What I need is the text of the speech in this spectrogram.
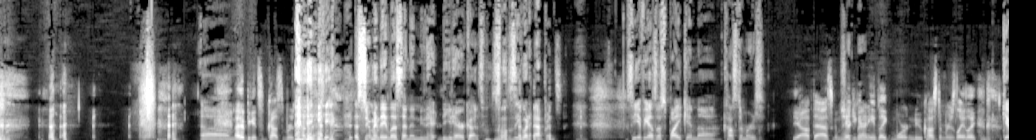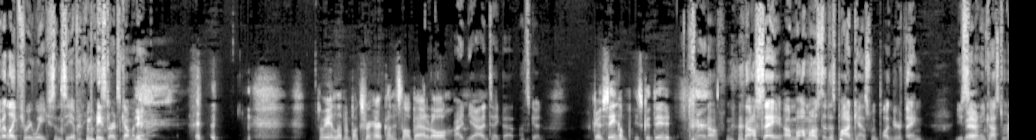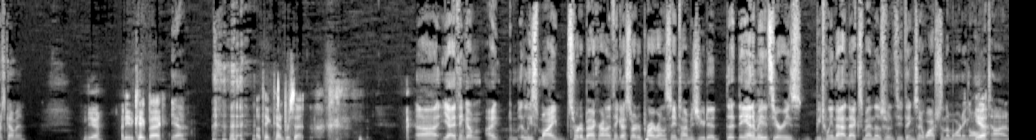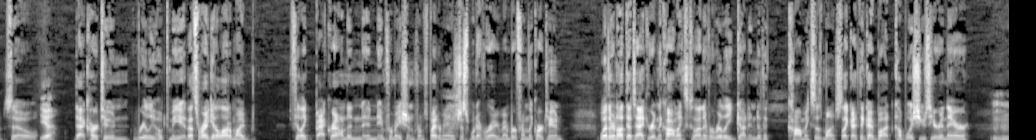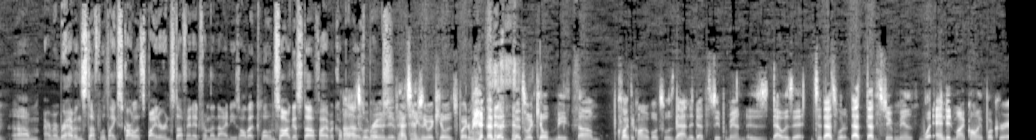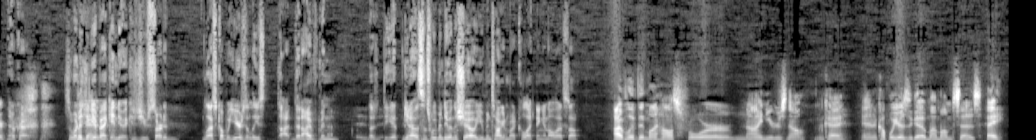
um, I hope you get some customers out of that. assuming they listen and need, need haircuts, we'll see what happens. See if he has a spike in uh, customers. yeah, I'll have to ask him. Hey, Check did you get any like more new customers lately? Give it like three weeks and see if anybody starts coming in. I mean, 11 bucks for a haircut. That's not bad at all. I, yeah, I'd take that. That's good. Go see him. He's a good dude. Fair enough. I'll say I'm I'm hosting this podcast. We plugged your thing. You see Yeah. any customers come in? Yeah. I need a kickback. Yeah. I'll take 10%. Uh, yeah, I think I'm. I at least my sort of background. I think I started probably around the same time as you did. The, the animated series between that and X Men. Those are the two things I watched in the morning all Yeah. the time. So Yeah. that cartoon really hooked me. That's where I get a lot of my I feel like background and, and information from Spider-Man. It's just whatever I remember from the cartoon. Whether or not that's accurate in the comics, because I never really got into the comics as much. Like I think I bought a couple issues here and there. Mm-hmm. Um, I remember having stuff with like Scarlet Spider and stuff in it from the '90s. All that Clone Saga stuff. I have a couple. Uh, of that's what books. ruined it. That's actually what killed Spider-Man. that, that, that's what killed me. Um, collecting comic books was that and the death of Superman. Is that was it? So that's what that death of Superman is what ended my comic book career. Okay. So when But did you then- get back into it? Because you started last couple years at least uh, that I've been, uh, you know, since we've been doing the show, you've been talking about collecting and all that stuff. I've lived in my house for nine years now. Okay, and a couple years ago, my mom says, "Hey,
